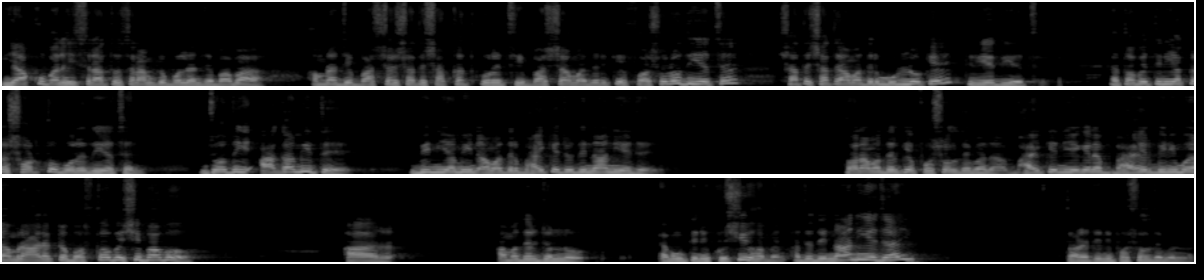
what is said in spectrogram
ইয়াকুব আলহি সালাতামকে বললেন যে, বাবা, আমরা যে বাদশার সাথে সাক্ষাৎ করেছি বাদশাহ আমাদেরকে ফসলও দিয়েছে, সাথে সাথে আমাদের মূল্যকে ফিরিয়ে দিয়েছে। তবে তিনি একটা শর্ত বলে দিয়েছেন, যদি আগামীতে বিনিয়ামিন আমাদের ভাইকে যদি না নিয়ে যায়, তাহলে আমাদেরকে ফসল দেবে না। ভাইকে নিয়ে গেলে ভাইয়ের বিনিময়ে আমরা আর একটা বস্তাও বেশি পাবো? আর আমাদের জন্য এবং তিনি খুশি হবেন। আর যদি না নিয়ে যায়, তাহলে তিনি ফসল দেবেন না।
